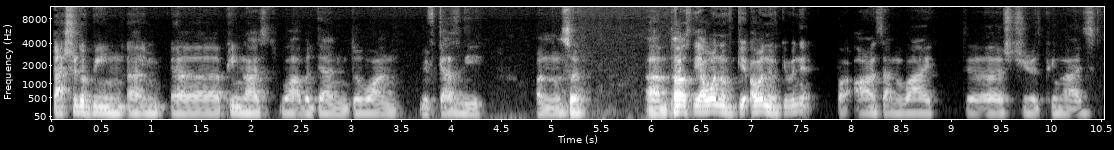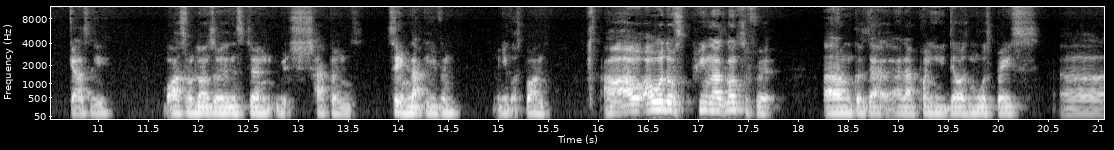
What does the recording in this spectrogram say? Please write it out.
that should have been um, uh, penalized rather than the one with Gasly on Alonso. Um, personally, I wouldn't have I wouldn't have given it, but I understand why the stewards penalized Gasly. But as for Alonso's incident, which happened same lap even when he got spun, I, I, I would have penalized Alonso for it because that, at that point he, there was more space. Uh,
